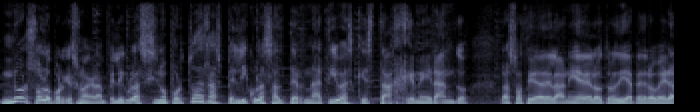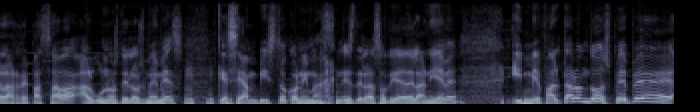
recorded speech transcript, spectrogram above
no solo porque es una gran película, sino por todas las películas alternativas que está generando la Sociedad de la Nieve. El otro día Pedro Vera las repasaba, algunos de los memes que se han visto con imágenes de la Sociedad de la Nieve. Y me faltaron dos, Pepe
